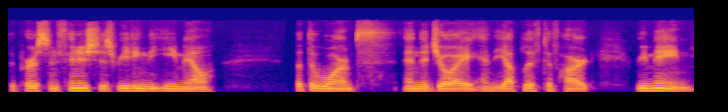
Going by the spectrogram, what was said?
the person finishes reading the email, but the warmth, and the joy and the uplift of heart remain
